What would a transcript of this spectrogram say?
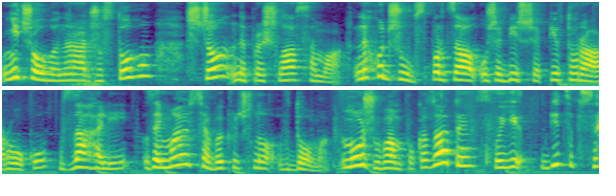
нічого не раджу з того, що не пройшла сама. Не ходжу в спортзал уже більше півтора року. Взагалі займаюся виключно вдома. Можу вам показати свої біцепси.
